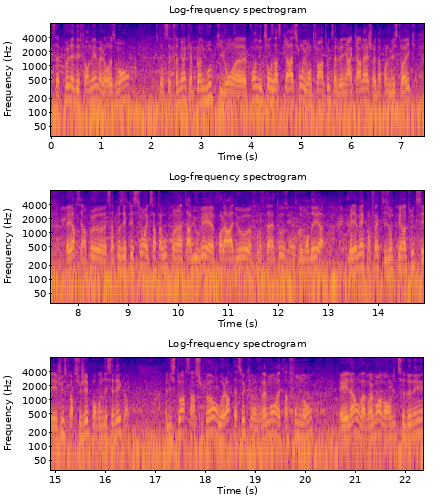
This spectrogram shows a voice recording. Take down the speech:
ça peut la déformer malheureusement. Parce qu'on sait très bien qu'il y a plein de groupes qui vont euh, prendre une source d'inspiration, ils vont te faire un truc, ça va devenir un carnage d'un point de vue historique. D'ailleurs, c'est un peu, ça pose des questions avec certains groupes qu'on a interviewés pour la radio, Front of Thanatos, on se demandait, mais les mecs en fait, ils ont pris un truc, c'est juste leur sujet pour vendre des CD. L'histoire, c'est un support, ou alors tu as ceux qui vont vraiment être à fond dedans. Et là, on va vraiment avoir envie de se donner.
